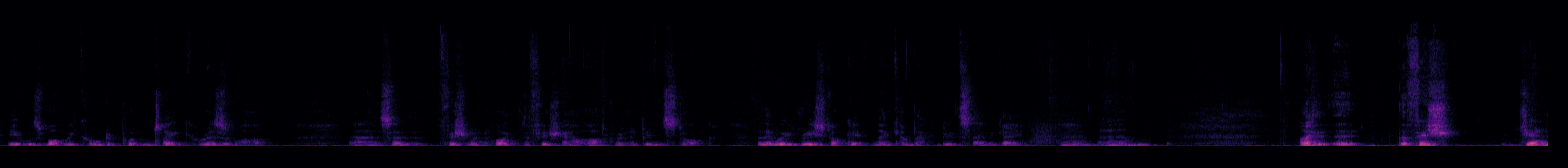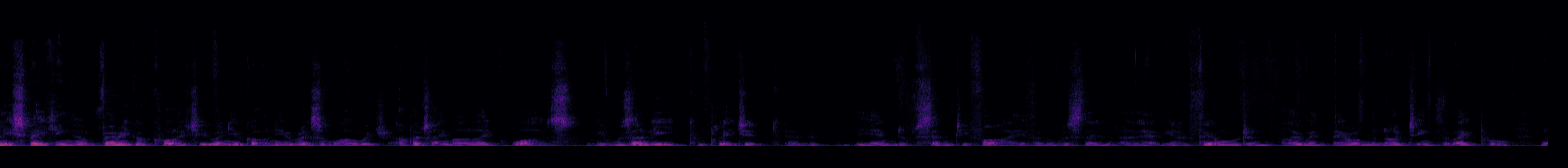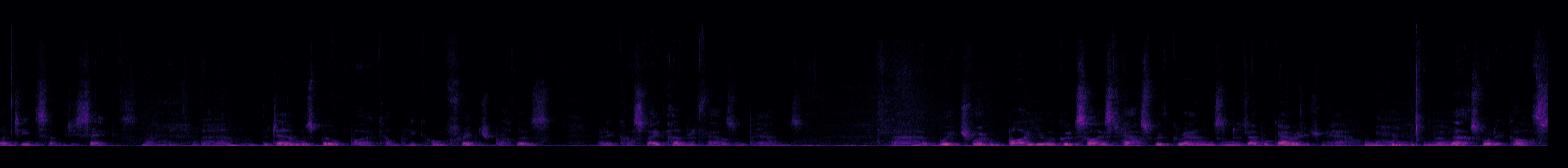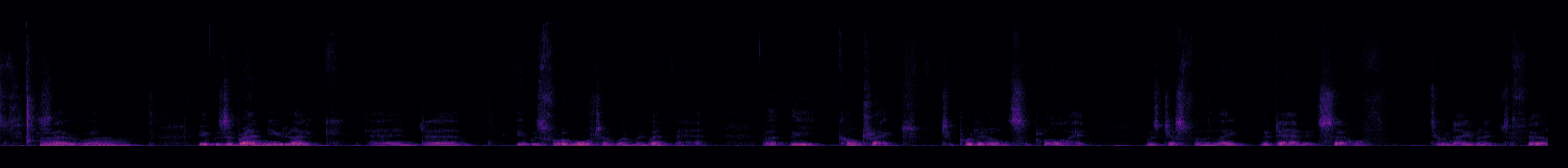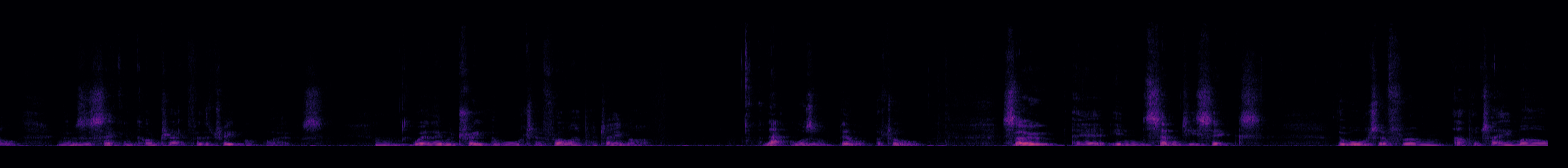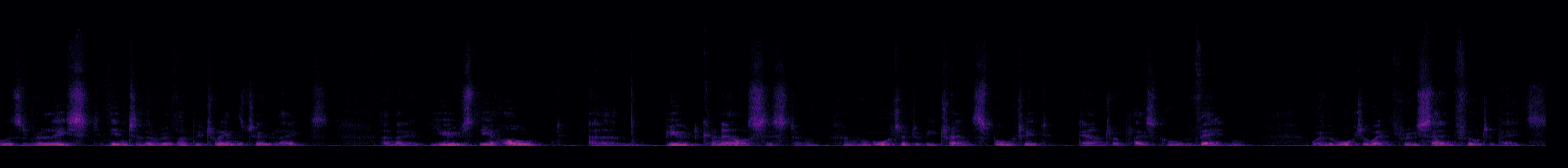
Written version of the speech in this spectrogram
it was what we called a put and take reservoir uh, so that fishermen hoiked the fish out after it had been stocked and then we'd restock it and they'd come back and do the same again mm. um, I, uh, the fish generally speaking, are very good quality when you've got a new reservoir, which Upper Tamar Lake was. It was only completed at the, the end of 75 and was then you know, filled, and I went there on the 19th of April 1976. Right, okay. um, the dam was built by a company called French Brothers, and it cost £800,000 uh, which wouldn't buy you a good sized house with grounds and a double garage now. No, But that's what it cost. Mm, so um, mm. it was a brand new lake, and um, it was full of water when we went there. But the contract to put it on supply was just for the lake, the dam itself, to enable it to fill. And there was a second contract for the treatment works, Mm. where they would treat the water from Upper Tamar. And that wasn't built at all. So uh, in 76, the water from Upper Tamar was released into the river between the two lakes, and then it used the old um, Bude Canal system Mm. for water to be transported down to a place called Ven, where the water went through sand filter beds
